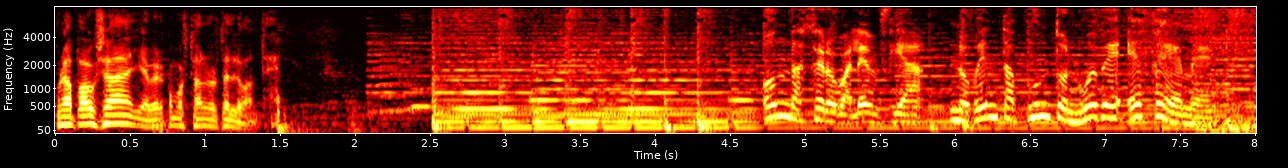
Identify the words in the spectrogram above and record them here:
Una pausa y a ver cómo están los del Levante. Onda Cero Valencia, 90.9 FM.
